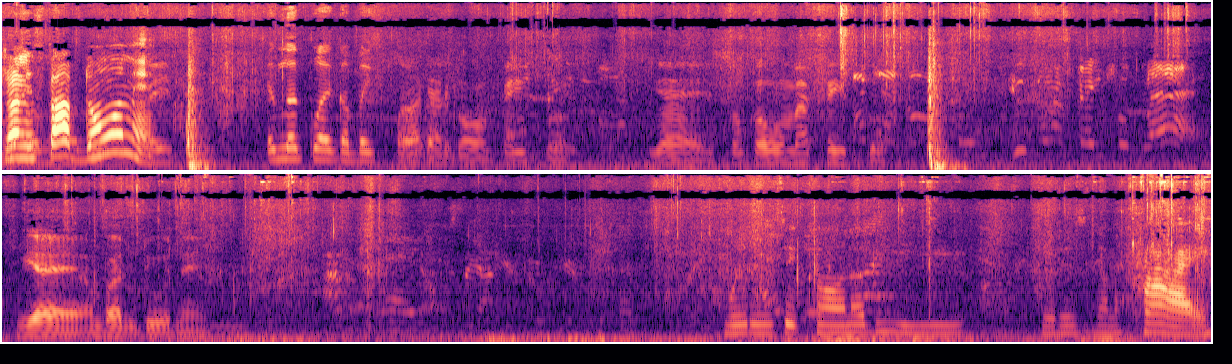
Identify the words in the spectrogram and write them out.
Johnny, stop doing it. It looked like a big So I gotta go on Facebook. Yeah, so go on my Facebook. Yeah, I'm about to do it now. What is it gonna be? What is it gonna hi?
